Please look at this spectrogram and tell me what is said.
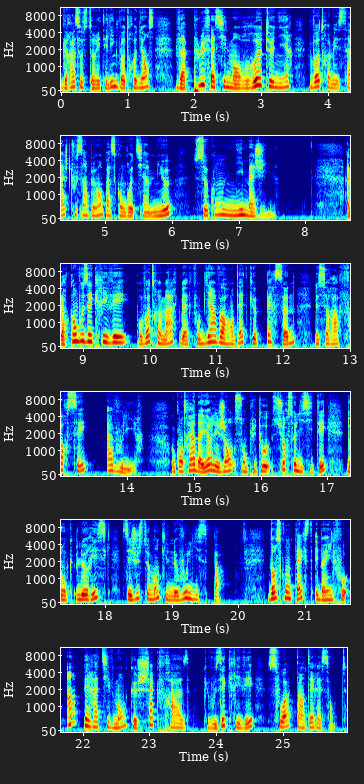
grâce au storytelling, votre audience va plus facilement retenir votre message tout simplement parce qu'on retient mieux ce qu'on imagine. Alors quand vous écrivez pour votre marque, il bah, faut bien avoir en tête que personne ne sera forcé à vous lire. Au contraire d'ailleurs, les gens sont plutôt sursollicités, donc le risque, c'est justement qu'ils ne vous lisent pas. Dans ce contexte, eh bien, il faut impérativement que chaque phrase que vous écrivez soit intéressante.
